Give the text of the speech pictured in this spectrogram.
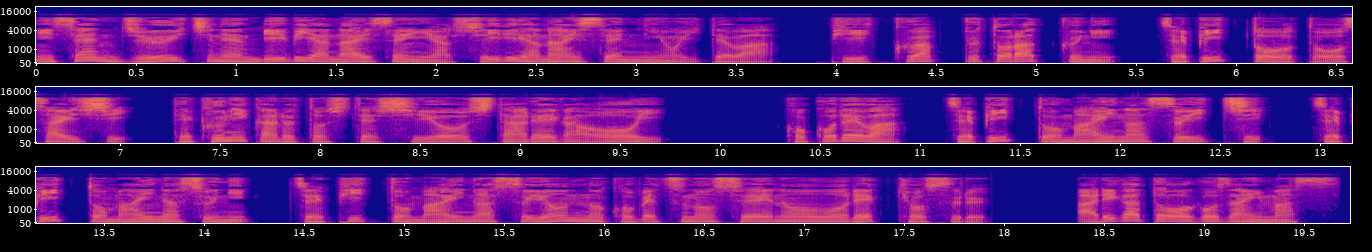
2011年リビア内戦やシリア内戦においては、ピックアップトラックにゼピットを搭載し、テクニカルとして使用した例が多い。ここでは、ゼピット -1、ゼピット -2、ゼピット -4 の個別の性能を列挙する。ありがとうございます。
